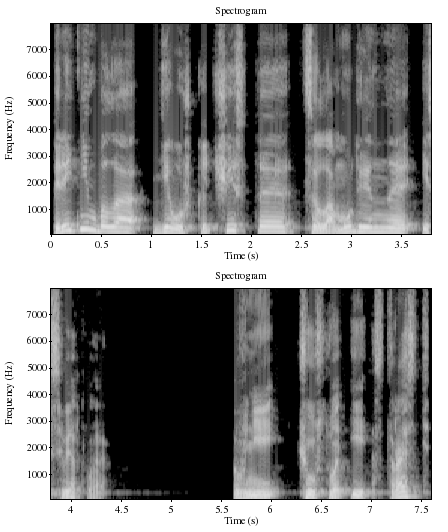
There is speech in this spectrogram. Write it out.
Перед ним была девушка чистая, целомудренная и светлая. В ней чувство и страсть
